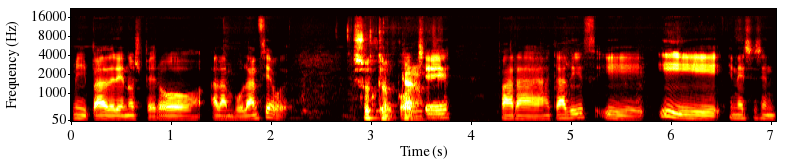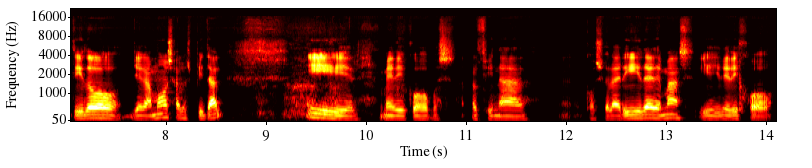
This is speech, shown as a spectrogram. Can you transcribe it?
Mi padre nos esperó a la ambulancia, Susto, coche para Cádiz y, en ese sentido llegamos al hospital y el médico pues al final eh, cosió la herida y demás y le dijo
